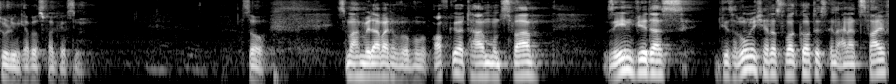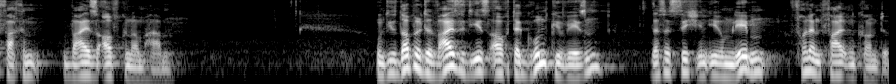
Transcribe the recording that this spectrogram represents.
Entschuldigung, ich habe es vergessen. So, Jetzt machen wir da weiter, wo wir aufgehört haben. Und zwar sehen wir, dass die Thessalonicher das Wort Gottes in einer zweifachen Weise aufgenommen haben. Und diese doppelte Weise, die ist auch der Grund gewesen, dass es sich in ihrem Leben voll entfalten konnte.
